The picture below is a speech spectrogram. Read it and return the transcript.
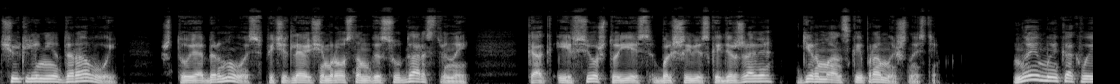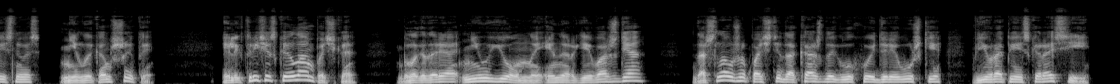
чуть ли не даровой, что и обернулось впечатляющим ростом государственной, как и все, что есть в большевистской державе, германской промышленности. Но и мы, как выяснилось, не лыком шиты. Электрическая лампочка, благодаря неуемной энергии вождя, дошла уже почти до каждой глухой деревушки в европейской России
